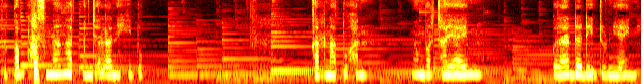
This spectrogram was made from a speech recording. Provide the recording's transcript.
Tetaplah semangat menjalani hidup. Karena Tuhan mempercayaimu berada di dunia ini.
